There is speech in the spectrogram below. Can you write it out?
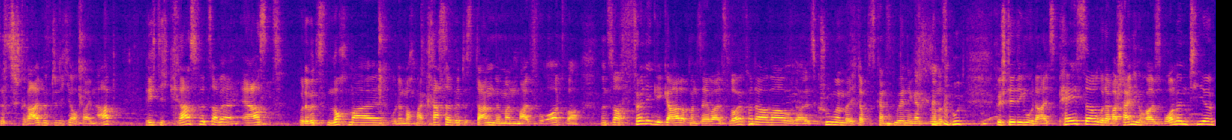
das strahlt natürlich auf einen ab. Richtig krass wird es aber erst oder wird es nochmal oder nochmal krasser wird es dann, wenn man mal vor Ort war. Und zwar völlig egal, ob man selber als Läufer da war oder als Crewmember, ich glaube, das kannst du Henning ganz besonders gut bestätigen, oder als Pacer oder wahrscheinlich auch als Volunteer,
